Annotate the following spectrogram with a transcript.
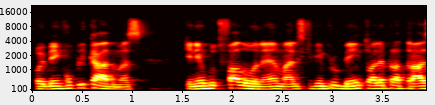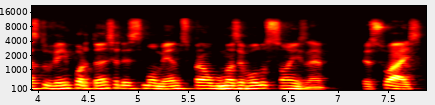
foi bem complicado, mas que nem o Guto falou, né? Males que vem para o bem, tu olha para trás e tu vê a importância desses momentos para algumas evoluções, né? Pessoais.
